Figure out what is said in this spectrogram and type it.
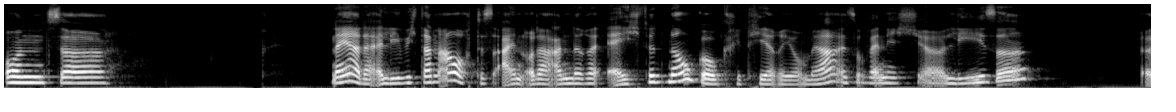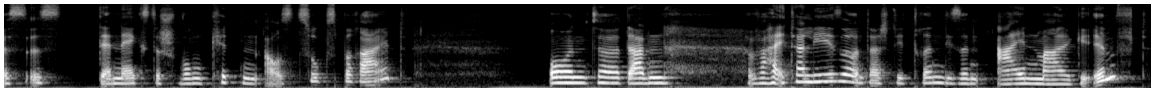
Und äh, naja, da erlebe ich dann auch das ein oder andere echte No-Go-Kriterium. Ja? Also wenn ich äh, lese, es ist der nächste Schwung Kitten auszugsbereit und äh, dann weiterlese und da steht drin, die sind einmal geimpft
